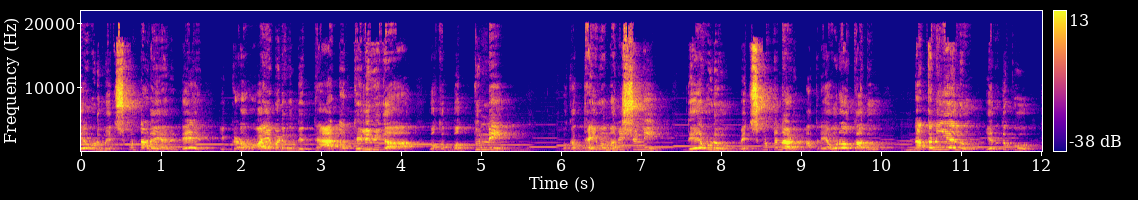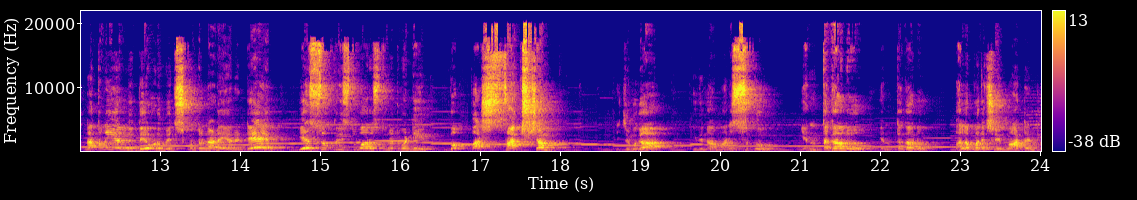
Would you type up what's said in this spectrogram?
దేవుడు మెచ్చుకుంటాడయ్యానంటే ఇక్కడ రాయబడి ఉంది తేట తెలివిగా ఒక భక్తుణ్ణి ఒక దైవ మనుష్యుణ్ణి దేవుడు మెచ్చుకుంటున్నాడు. అతను ఎవరో కాదు నతనియేలు. ఎందుకు నతనియేలుని దేవుడు మెచ్చుకుంటున్నాడయ్యానంటే యేసుక్రీస్తు వారు వస్తున్నటువంటి గొప్ప సాక్ష్యం. నిజముగా ఇది నా మనస్సుకు ఎంతగానో ఎంతగానో బలపరిచే మాట అండి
